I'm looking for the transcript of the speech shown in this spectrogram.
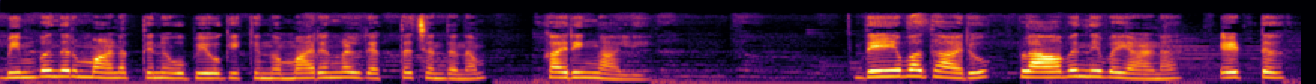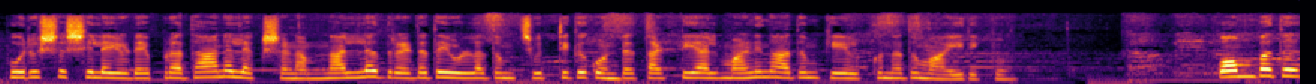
ബിംബ നിർമ്മാണത്തിന് ഉപയോഗിക്കുന്ന മരങ്ങൾ രക്തചന്ദനം കരിങ്ങാലി. ദേവദാരു പ്ലാവ് എന്നിവയാണ് എട്ട് പുരുഷശിലയുടെ പ്രധാന ലക്ഷണം. നല്ല ദൃഢതയുള്ളതും ചുറ്റിക കൊണ്ട് തട്ടിയാൽ മണിനാദം കേൾക്കുന്നതുമായിരിക്കും. ഒമ്പത്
